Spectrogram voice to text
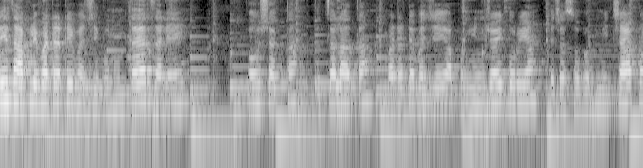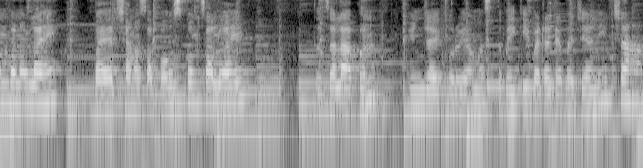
इथं आपले बटाटे भजे बनवून तयार झाले. पाहू शकता. तर चला आता बटाटे भजी आपण एन्जॉय करूया. त्याच्यासोबत मी चहा पण बनवला आहे. बाहेर छान असा पाऊस पण चालू आहे. तर चला आपण एन्जॉय करूया. मस्तपैकी बटाटे भजी आणि चहा.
